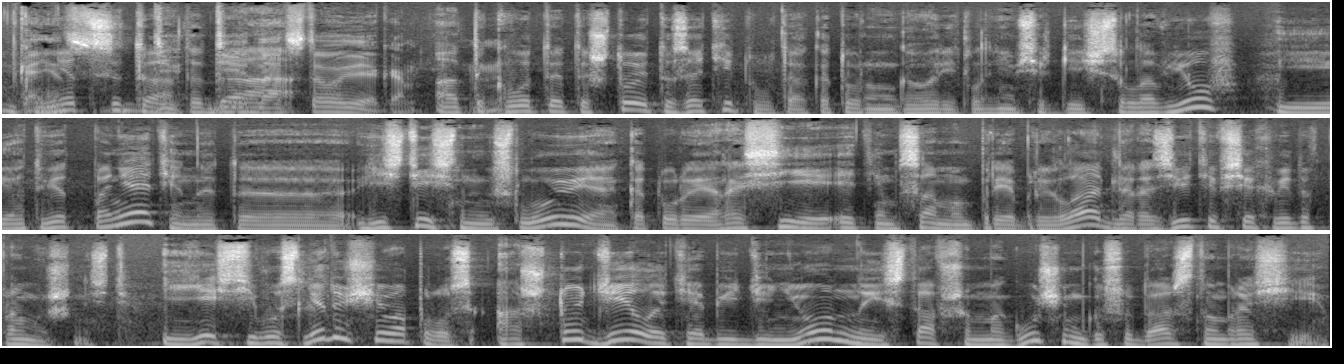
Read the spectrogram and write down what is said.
Конец, Конец цитаты, 19 да. века. А так вот это что это за титул-то, о котором говорит Владимир Сергеевич Соловьев? И ответ понятен. Это естественные условия, которые Россия этим самым приобрела для развития всех видов промышленности. И есть его следующий вопрос. А что делать объединенной и ставшим могучим государством России?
